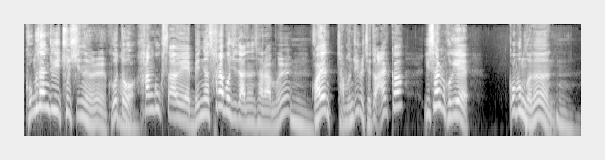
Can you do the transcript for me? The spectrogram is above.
공산주의 출신을 그것도 어. 한국 사회에 몇 년 살아보지도 않은 사람을 음. 과연 자본주의를 제대로 알까? 이 사람을 거기에 꼽은 거는 음.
